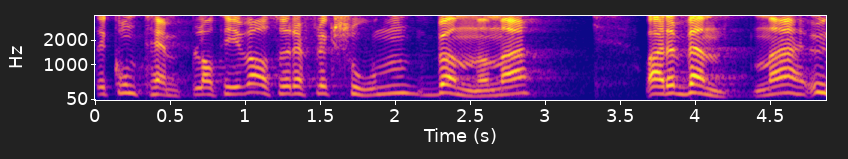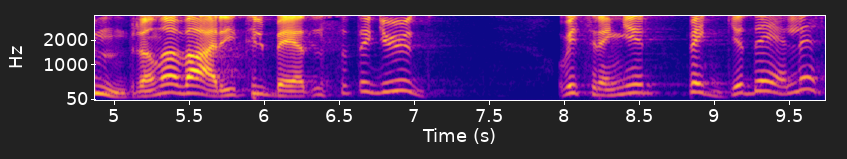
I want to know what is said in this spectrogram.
det kontemplative, altså refleksjonen, bønnene. Være ventende, undrende, være i tilbedelse til Gud. Og vi trenger begge deler.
